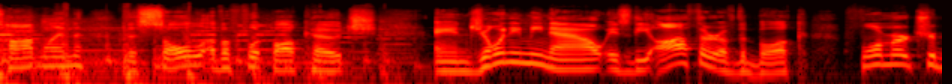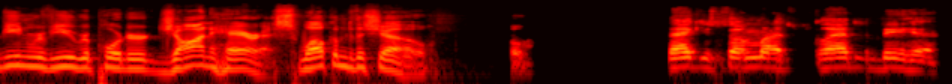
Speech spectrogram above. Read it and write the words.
Tomlin, the Soul of a Football Coach. And joining me now is the author of the book, former Tribune Review reporter John Harris. Welcome to the show. Thank you so much. Glad to be here.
